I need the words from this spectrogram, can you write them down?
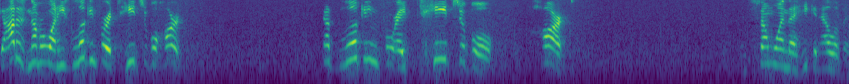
God is number one. He's looking for a teachable heart. God's looking for a teachable heart. And someone that He can elevate.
